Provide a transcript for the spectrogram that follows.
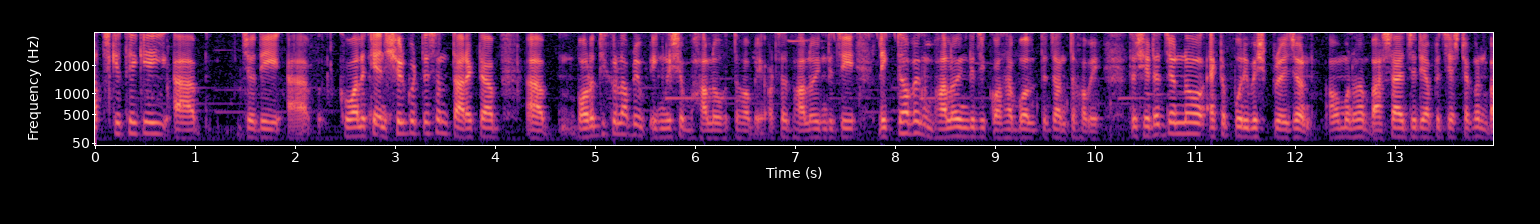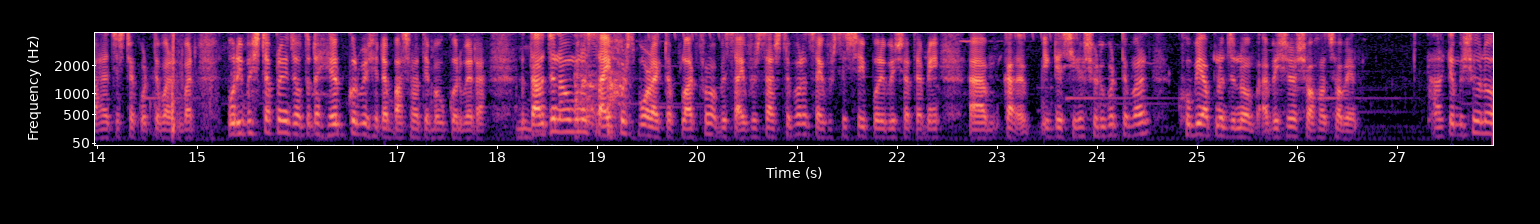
আজকে থেকেই যদি কোয়ালিটি এনশিওর করতে চান তার একটা বড় দিক হলো আপনি ইংলিশে ভালো হতে হবে। অর্থাৎ ভালো ইংরেজি লিখতে হবে এবং ভালো ইংরেজি কথা বলতে জানতে হবে। তো সেটার জন্য একটা পরিবেশ প্রয়োজন। আমার মনে হয় বাসায় যদি আপনি চেষ্টা করেন, বাসায় চেষ্টা করতে পারেন। বাট পরিবেশটা আপনাকে যতটা হেল্প করবে, সেটা বাসা হতে এবং করবে না। তো তার জন্য আমার মনে হয় সাইফার্স বড় একটা প্ল্যাটফর্ম আপনি সাইফার্সে আসতে পারেন। সাইফার্সের সেই পরিবেশের সাথে আপনি ইংরেজি শেখা শুরু করতে পারেন। খুবই আপনার জন্য বিষয়টা সহজ হবে। আরেকটা বিষয় হলো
